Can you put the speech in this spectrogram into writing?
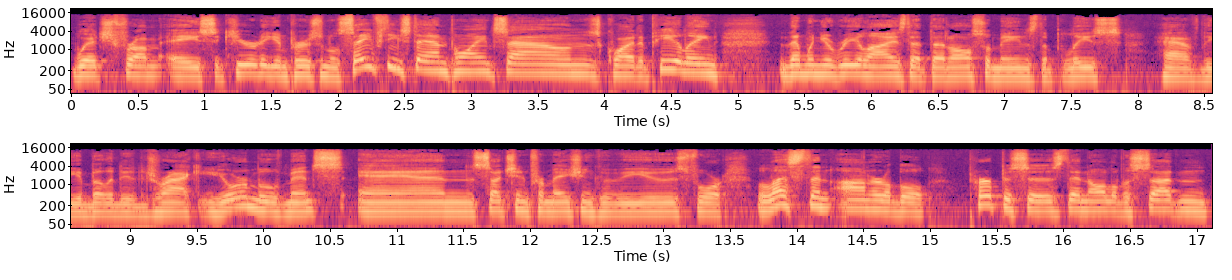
which from a security and personal safety standpoint sounds quite appealing. then when you realize that that also means the police have the ability to track your movements and such information could be used for less than honorable purposes, then all of a sudden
